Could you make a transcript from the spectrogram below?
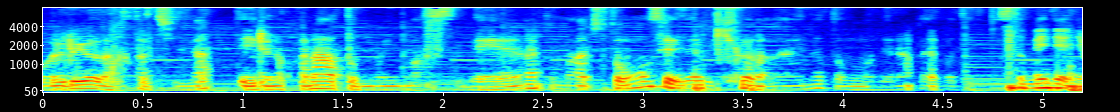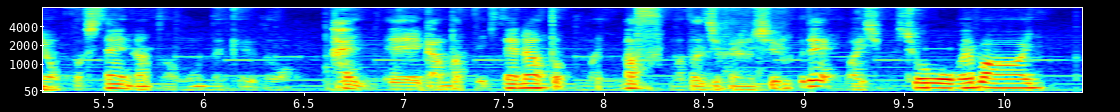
う、燃えるような形になっているのかなと思いますね。なんかまあ、ちょっと音声全部聞くのはないなと思うんで、なんかやっぱテキストメディアに起こしたいなと思うんだけれども、はい。えー、頑張っていきたいなと思います。また次回の収録でお会いしましょう。バイバイ。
